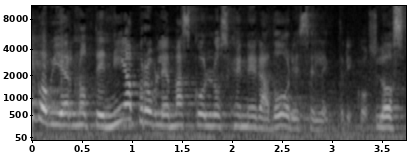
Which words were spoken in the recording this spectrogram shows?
el gobierno tenía problemas con los generadores eléctricos. Los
